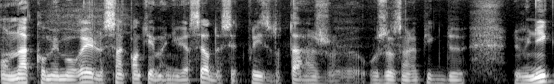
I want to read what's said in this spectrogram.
on, a commémoré le 50e anniversaire de cette prise d'otage euh, aux Jeux Olympiques de, Munich.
